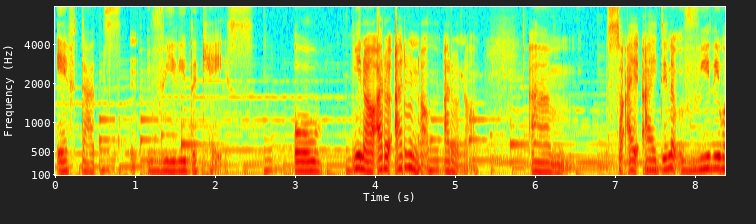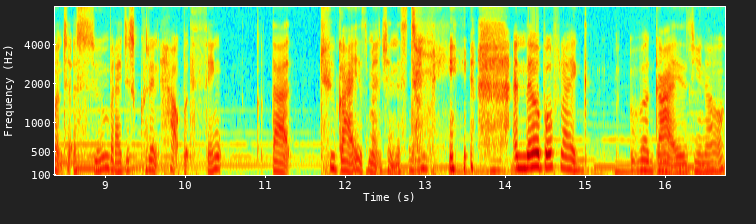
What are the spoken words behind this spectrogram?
if that's really the case, or you know, I don't, I don't know, I don't know. Um, so I, I didn't really want to assume, but I just couldn't help but think that two guys mentioned this to me, and they were both like, were guys, you know.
